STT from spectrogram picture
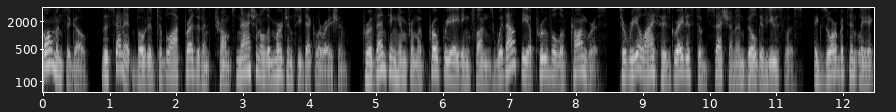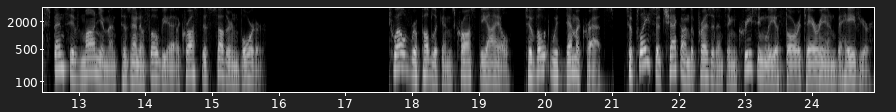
Moments ago, the Senate voted to block President Trump's national emergency declaration, preventing him from appropriating funds without the approval of Congress to realize his greatest obsession and build a useless, exorbitantly expensive monument to xenophobia across the southern border. Twelve Republicans crossed the aisle to vote with Democrats to place a check on the president's increasingly authoritarian behavior,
